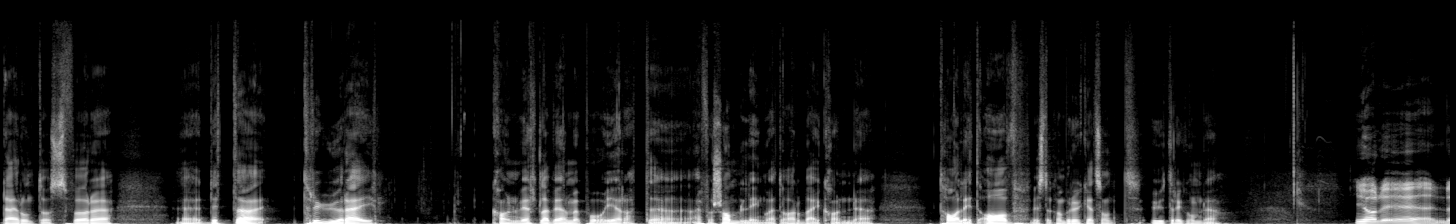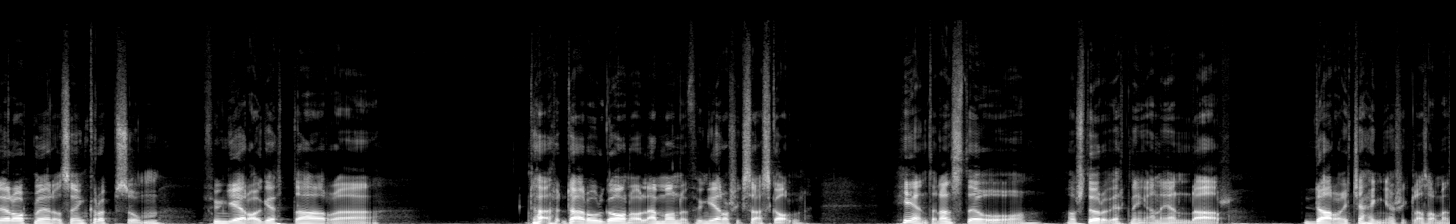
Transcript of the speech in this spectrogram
de rundt oss. For eh, eh, dette tror jeg kan virkelig være med på å gjøre at uh, en forsamling og et arbeid kan eh, ta litt av, hvis du kan bruke et sånt uttrykk om det. Ja, det er, det er rart med det. Altså, en kropp som fungerer godt der eh, Der, der organene og lemmene fungerer slik som de skal, har en tendens til å ha større virkning enn en der der han ikke henger skikkelig sammen.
